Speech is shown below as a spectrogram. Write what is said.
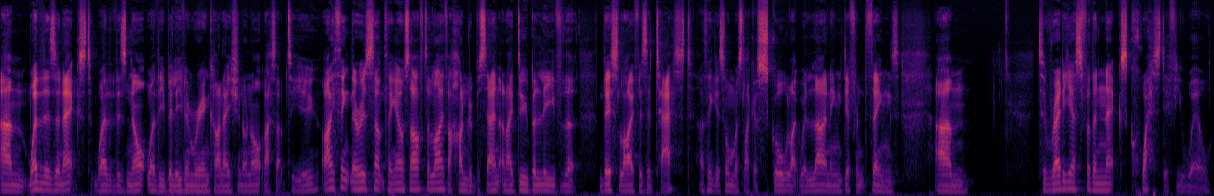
Um, whether there's a next, whether there's not, whether you believe in reincarnation or not, that's up to you. I think there is something else after life, 100%. And I do believe that this life is a test. I think it's almost like a school, like we're learning different things um, to ready us for the next quest, if you will.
